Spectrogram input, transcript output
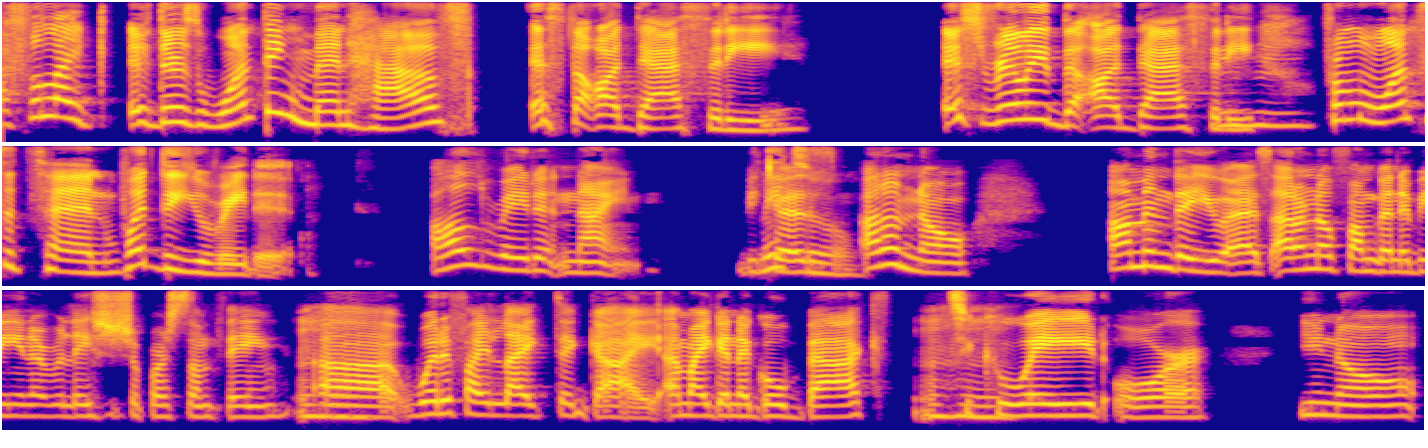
I feel like if there's one thing men have, it's the audacity. It's really the audacity. Mhm. From one to 10, what do you rate it? I'll rate it nine because. I don't know. I'm in the US. I don't know if I'm gonna be in a relationship or something. Mhm. Uh, what if I like the guy? Am I gonna go back to Mhm. Kuwait or, you know,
